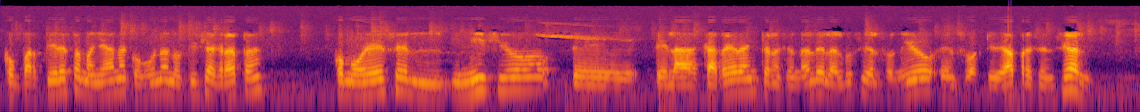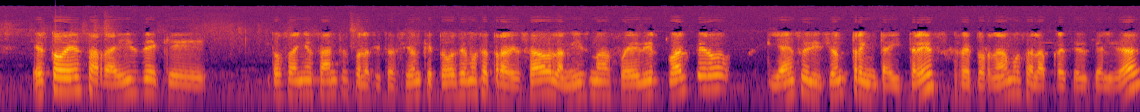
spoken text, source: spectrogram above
compartir esta mañana con una noticia grata, como es el inicio de, la carrera internacional de la luz y del sonido en su actividad presencial. Esto es a raíz de que dos años antes, por la situación que todos hemos atravesado, la misma fue virtual, pero ya en su edición 33 retornamos a la presencialidad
